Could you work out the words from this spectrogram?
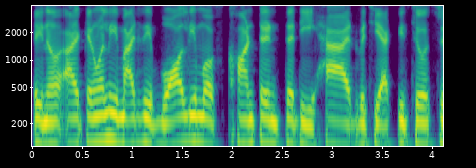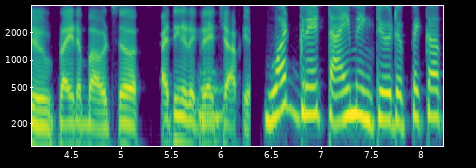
you know, I can only imagine the volume of content that he had, which he actually chose to write about. So I think he did a great job here. what great timing too to pick up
